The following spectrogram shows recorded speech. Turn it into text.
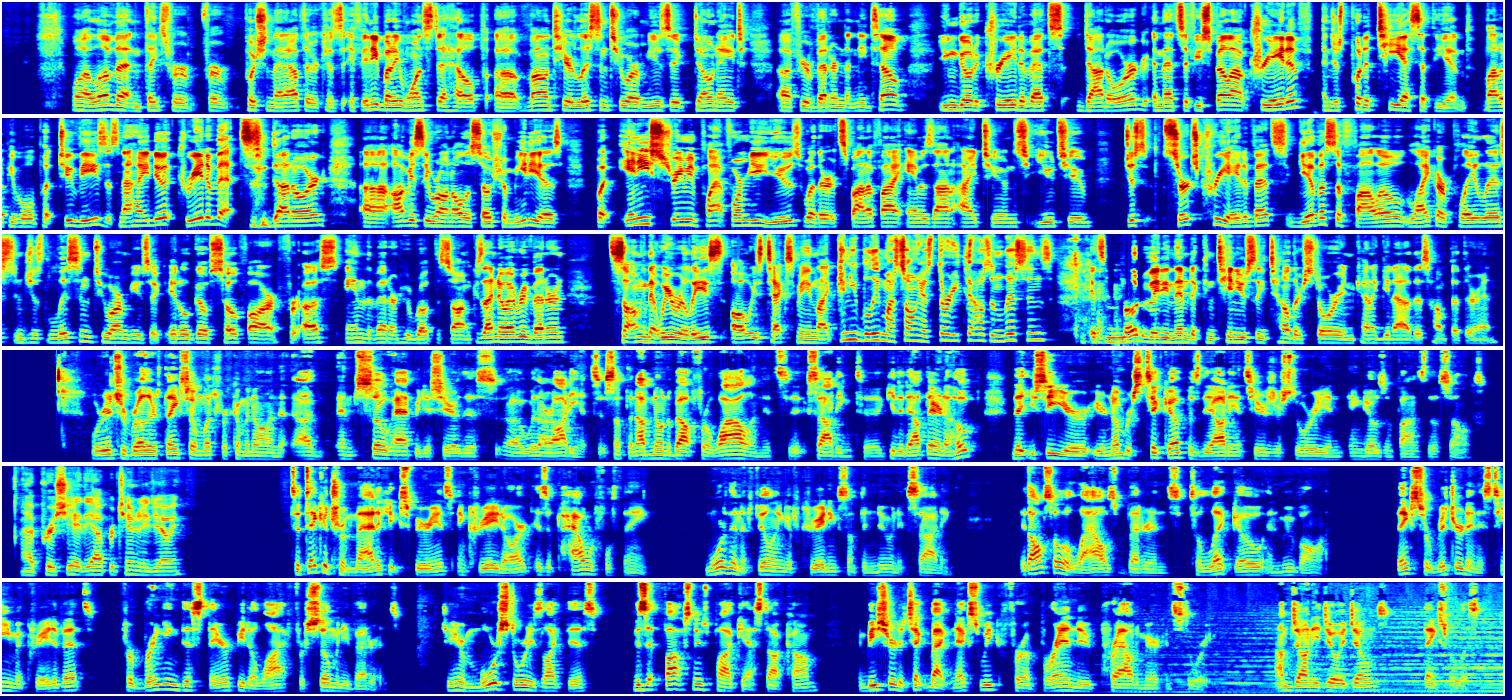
Well, I love that, and thanks for for pushing that out there. Because if anybody wants to help, uh, volunteer, listen to our music, donate. Uh, if you're a veteran that needs help, you can go to creativets.org, and that's if you spell out creative and just put a TS at the end. A lot of people will put two V's. That's not how you do it. Creativets.org. Uh, obviously, we're on all the social medias, but any streaming platform you use, whether it's Spotify, Amazon, iTunes, YouTube just search Creativets, give us a follow, like our playlist, and just listen to our music. It'll go so far for us and the veteran who wrote the song. Because I know every veteran song that we release always texts me and like, "Can you believe my song has thirty thousand listens?" It's motivating them to continuously tell their story and kind of get out of this hump that they're in. Well, Richard, brother, thanks so much for coming on. I am so happy to share this uh, with our audience. It's something I've known about for a while, and it's exciting to get it out there. And I hope that you see your your numbers tick up as the audience hears your story and, and goes and finds those songs. I appreciate the opportunity, Joey. To take a traumatic experience and create art is a powerful thing, more than a feeling of creating something new and exciting. It also allows veterans to let go and move on. Thanks to Richard and his team at Creativets for bringing this therapy to life for so many veterans. To hear more stories like this, visit foxnewspodcast.com and be sure to check back next week for a brand new Proud American story. I'm Johnny Joey Jones. Thanks for listening.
